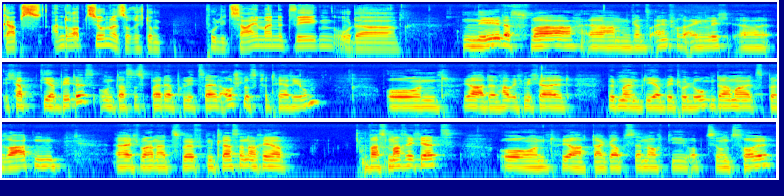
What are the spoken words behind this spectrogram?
Gab es andere Optionen, also Richtung Polizei meinetwegen oder? Nee, das war ähm, ganz einfach eigentlich. Äh, ich habe Diabetes und das ist bei der Polizei ein Ausschlusskriterium. Und ja, dann habe ich mich halt mit meinem Diabetologen damals beraten. Äh, ich war in der 12. Klasse nachher was mache ich jetzt? Und ja, da gab es dann noch die Option Zoll,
